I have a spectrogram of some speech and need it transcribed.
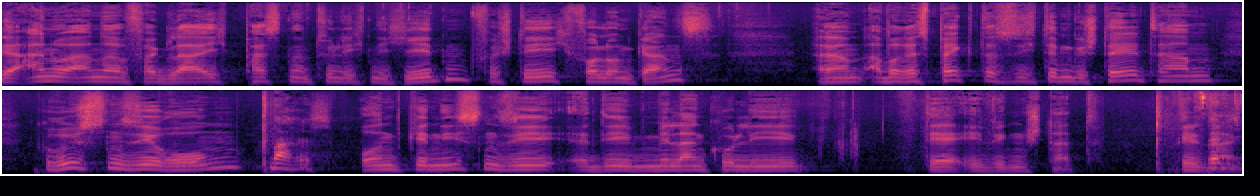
Der ein oder andere Vergleich passt natürlich nicht jedem, verstehe ich voll und ganz. Ähm, aber Respekt, dass Sie sich dem gestellt haben. Grüßen Sie Rom. Mach ich. Und genießen Sie die Melancholie der ewigen Stadt. Vielen Dank.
